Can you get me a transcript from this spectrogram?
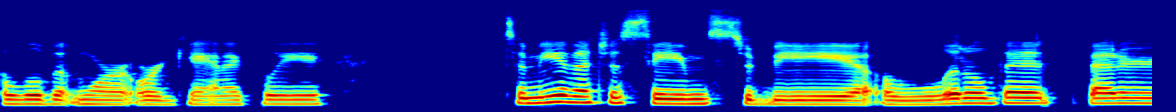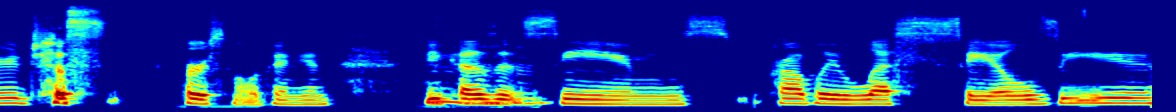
a little bit more organically. To me, that just seems to be a little bit better, just personal opinion, because mm-hmm. it seems probably less salesy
